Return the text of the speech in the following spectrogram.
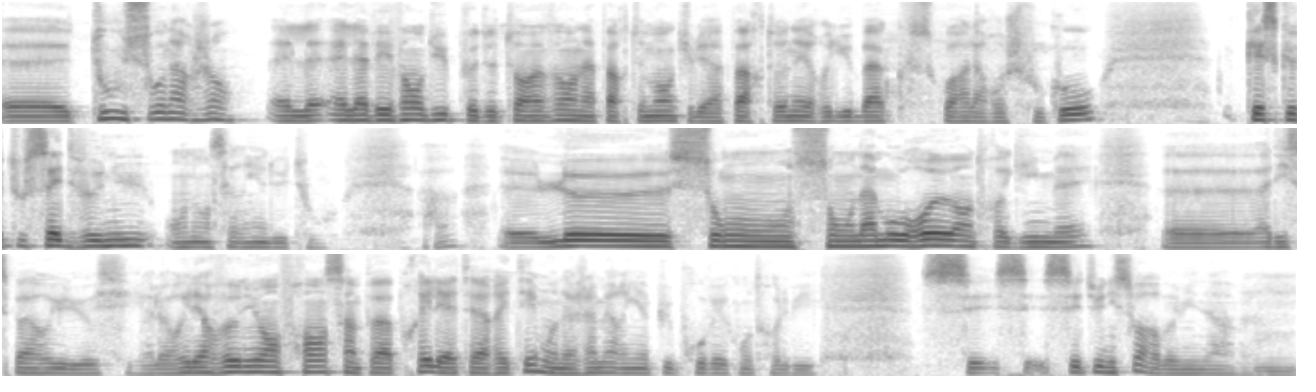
Euh, tout son argent. Elle, avait vendu peu de temps avant un appartement qui lui appartenait rue du Bac, Square La Rochefoucauld. Qu'est-ce que tout ça est devenu? On n'en sait rien du tout. Ah, euh, le, son, son, amoureux, entre guillemets, euh, a disparu lui aussi. Alors il est revenu en France un peu après, il a été arrêté, mais on n'a jamais rien pu prouver contre lui. C'est une histoire abominable. Hmm.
